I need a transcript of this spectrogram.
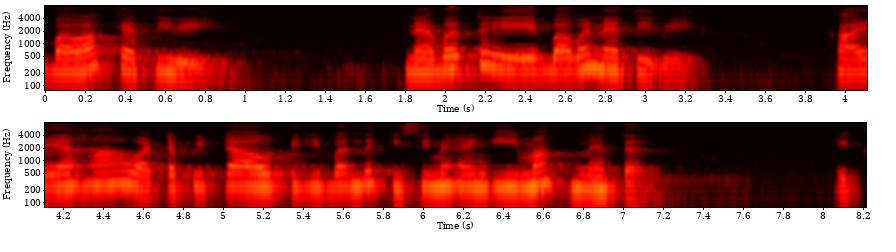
බවක් ඇති වේ. නැවත ඒ බව නැති වේ. කය හා වටපිටාව පිළිබඳ කිසිම හැඟීමක් නැත. එක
